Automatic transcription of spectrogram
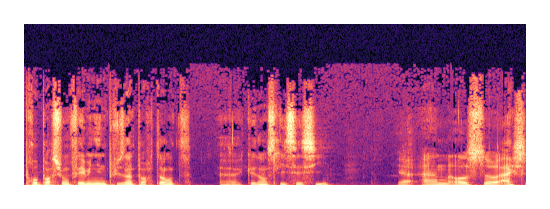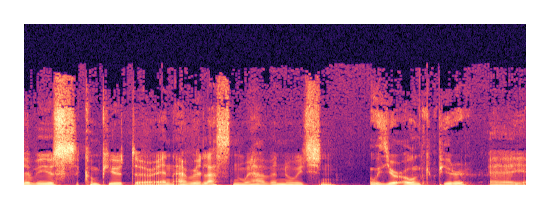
proportion féminine plus importante euh, que dans ce lycée-ci. Yeah, and also actually we use the computer in every lesson we have in Norwegian. With your own computer? Uh, yeah.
